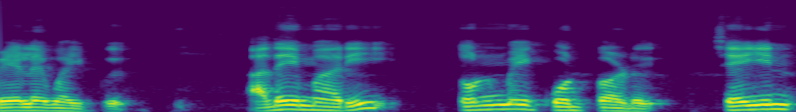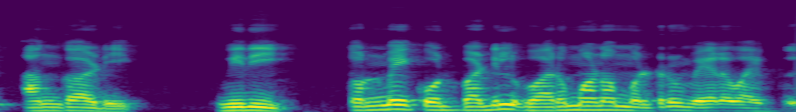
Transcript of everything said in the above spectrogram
வேலைவாய்ப்பு. அதே மாதிரி தொன்மை கோட்பாடு செயின் அங்காடி விதி. தொன்மை கோட்பாட்டில் வருமானம் மற்றும் வேலைவாய்ப்பு.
